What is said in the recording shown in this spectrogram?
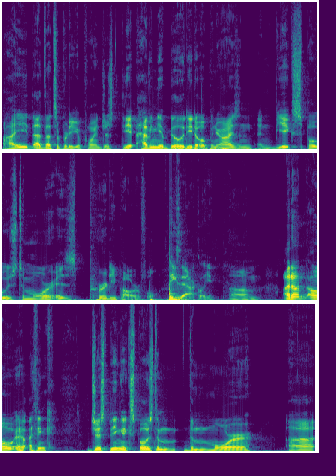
I that, that's a pretty good point. Just the, having the ability to open your eyes and, and be exposed to more is pretty powerful. Exactly. Um, I don't know. I think just being exposed to the more uh,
